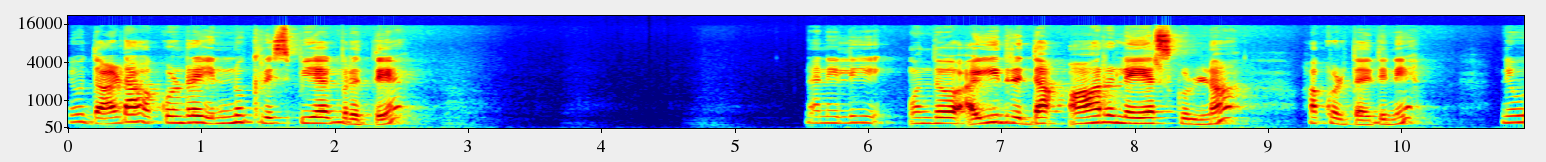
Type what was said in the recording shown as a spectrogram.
ನೀವು ದಾಲ್ಡಾ ಹಾಕ್ಕೊಂಡ್ರೆ ಇನ್ನೂ ಕ್ರಿಸ್ಪಿಯಾಗಿ ಬರುತ್ತೆ. ನಾನಿಲ್ಲಿ ಒಂದು ಐದರಿಂದ ಆರು ಲೇಯರ್ಸ್ಗಳನ್ನ ಹಾಕ್ಕೊಳ್ತಾ ಇದ್ದೀನಿ. ನೀವು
